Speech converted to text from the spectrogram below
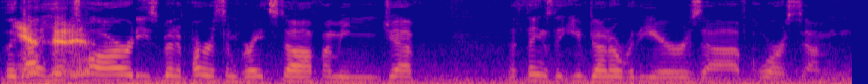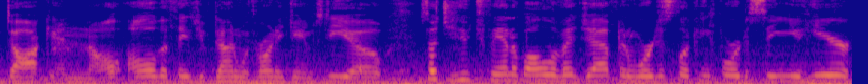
the Yes, guy hits hard. He's been a part of some great stuff. I mean, Jeff, the things that you've done over the years, uh, of course, I mean, Dokken all, all the things you've done with Ronnie James Dio. Such a huge fan of all of it, Jeff, and we're just looking forward to seeing you here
